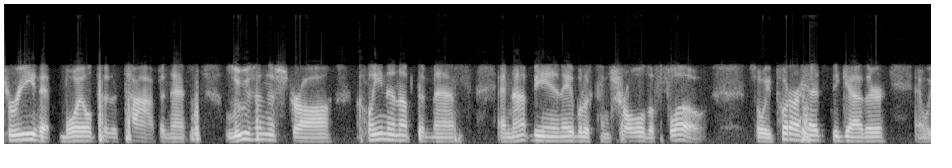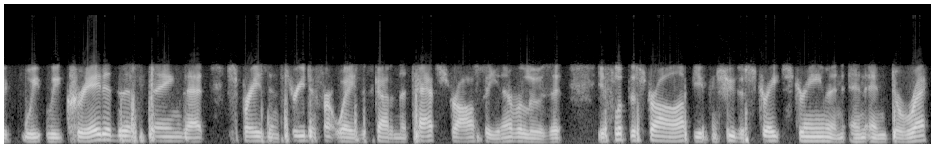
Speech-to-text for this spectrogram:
three that boiled to the top, and that's losing the straw, cleaning up the mess, and not being able to control the flow. So we put our heads together and we, we, we created this thing that sprays in three different ways. It's got an attached straw so you never lose it. You flip the straw up, you can shoot a straight stream and, and, and direct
